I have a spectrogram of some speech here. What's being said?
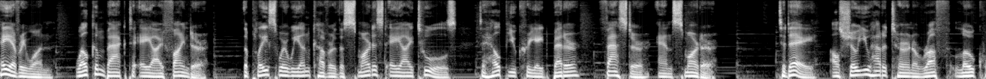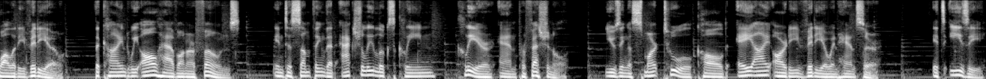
Hey everyone, welcome back to AI Finder, the place where we uncover the smartest AI tools to help you create better, faster, and smarter. Today, I'll show you how to turn a rough, low-quality video, the kind we all have on our phones, into something that actually looks clean, clear, and professional, using a smart tool called Aiarty Video Enhancer. It's easy,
